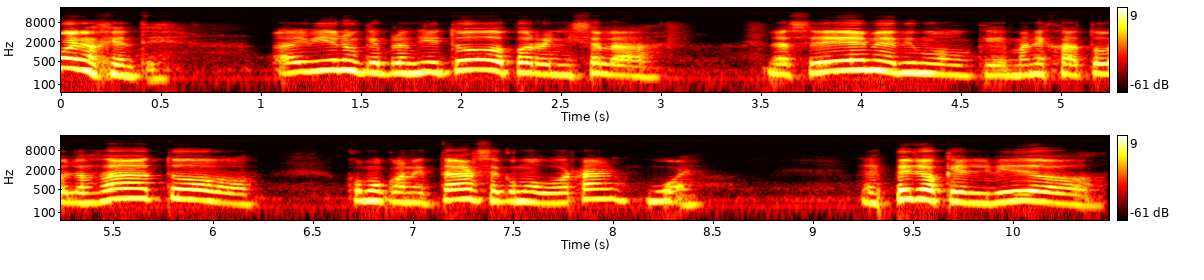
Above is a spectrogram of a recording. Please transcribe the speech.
Bueno gente, ahí vieron que prendí todo, después reiniciar la, la CM, vimos que maneja todos los datos, cómo conectarse, cómo borrar. Bueno, espero que el video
